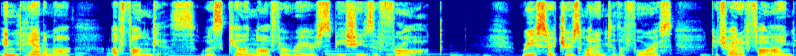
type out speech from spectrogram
In Panama, a fungus was killing off a rare species of frog. Researchers went into the forest to try to find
